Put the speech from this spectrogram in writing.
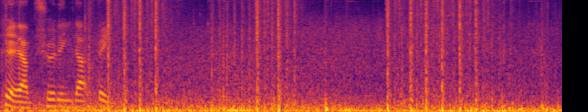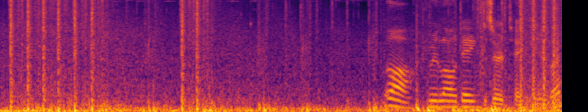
Okay, I'm shooting that thing. Oh, reloading. Is there a tank nearby?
